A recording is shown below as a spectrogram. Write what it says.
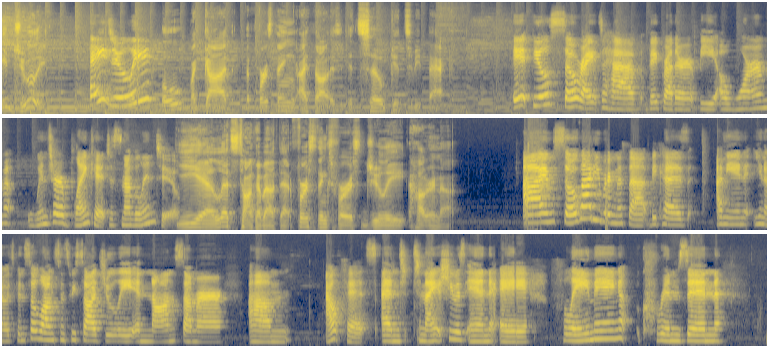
Hey, Julie. Hey, Julie. Oh my God. The first thing I thought is it's so good to be back. It feels so right to have Big Brother be a warm winter blanket to snuggle into. Yeah, let's talk about that. First things first, Julie, hot or not? I'm so glad you bring this up because, I mean, you know, it's been so long since we saw Julie in non summer um, outfits. And tonight she was in a flaming crimson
